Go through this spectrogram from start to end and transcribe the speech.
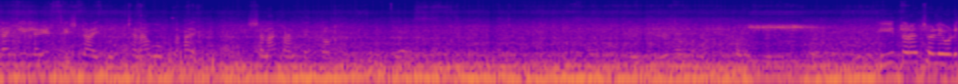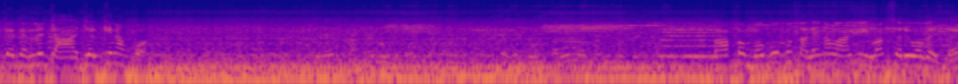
ನನಗೆ ಲೈಟ್ಸ್ ಇಷ್ಟ ಆಯಿತು. ಚೆನ್ನಾಗಿ ಹೋಗ್ತಾ ಇತ್ತು ಚೆನ್ನಾಗಿ ಕಾಣ್ತಾ ಇತ್ತು ನೋಡಿ. ಈ ಥರ ಚಳಿ ಹೊಡಿತೈತೆ ಅಂದರೆ ಜಾ ಜರ್ಕಿನ ಹಾಕೋ. ಪಾಪ ಮಗುಗೂ ತಲೆನೋವಾಗಿ ಇವಾಗ ಸರಿ ಹೋಗೈತೆ.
